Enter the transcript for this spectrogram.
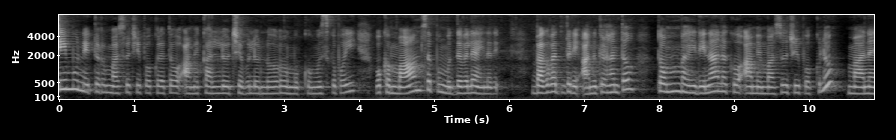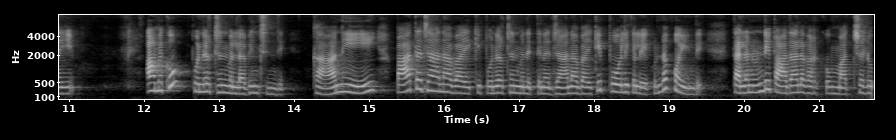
చీము నెత్తురు మసూచి పొక్కులతో ఆమె కళ్ళు చెవులు నోరు ముక్కు మూసుకుపోయి ఒక మాంసపు ముద్దవలే అయినది. భగవంతుని అనుగ్రహంతో తొంభై దినాలకు ఆమె మసూచి పొక్కులు మానాయి. ఆమెకు పునర్జన్మ లభించింది. కానీ పాత జానాబాయికి పునర్జన్మనెత్తిన జానాబాయికి పోలిక లేకుండా పోయింది. తల నుండి పాదాల వరకు మచ్చలు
